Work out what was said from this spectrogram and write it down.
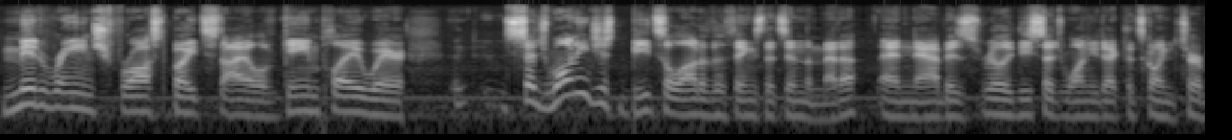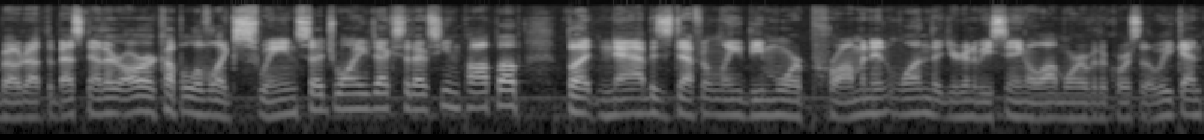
mid-range frostbite style of gameplay where Sejuani just beats a lot of the things that's in the meta and Nab is really the Sejuani deck that's going to turbo out the best. Now there are a couple of like Swain Sejuani decks that I've seen pop up, but Nab is definitely the more prominent one that you're going to be seeing a lot more over the course of the weekend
